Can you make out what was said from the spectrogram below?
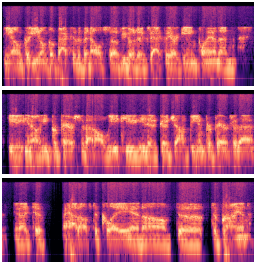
you know you don't go back to the vanilla stuff. You go to exactly our game plan, and he you know he prepares for that all week. He he did a good job being prepared for that. And I tip my hat off to Klay and um, to to Brian.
